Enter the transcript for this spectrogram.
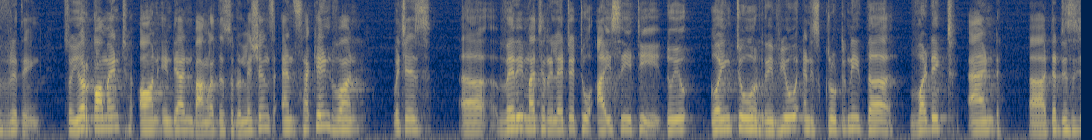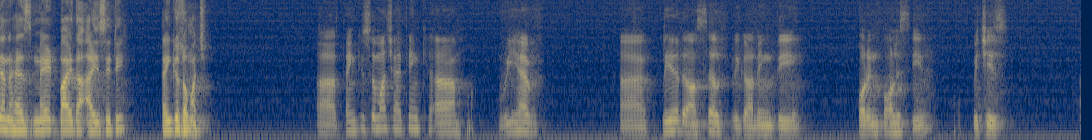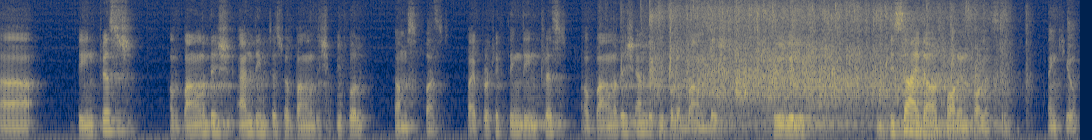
everything. So your comment on India and Bangladesh relations, and second one, which is uh, very much related to ICT. Do you going to review and scrutiny the verdict and uh, the decision has made by the ICT? Thank you so much. Uh, Thank you so much. I think uh, we have uh, cleared ourselves regarding the foreign policy, which is uh, the interest of Bangladesh and the interest of Bangladeshi people comes first. By protecting the interest of Bangladesh and the people of Bangladesh, we will decide our foreign policy. Thank you.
